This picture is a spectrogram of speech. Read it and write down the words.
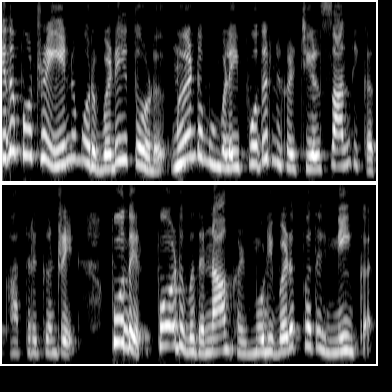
இது போன்ற இன்னும் ஒரு விடயத்தோடு மீண்டும் உங்களை புதிர் நிகழ்ச்சியில் சந்திக்க காத்திருக்கின்றேன். புதிர் போடுவது நாங்கள் முடிவெடுப்பது நீங்கள்.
